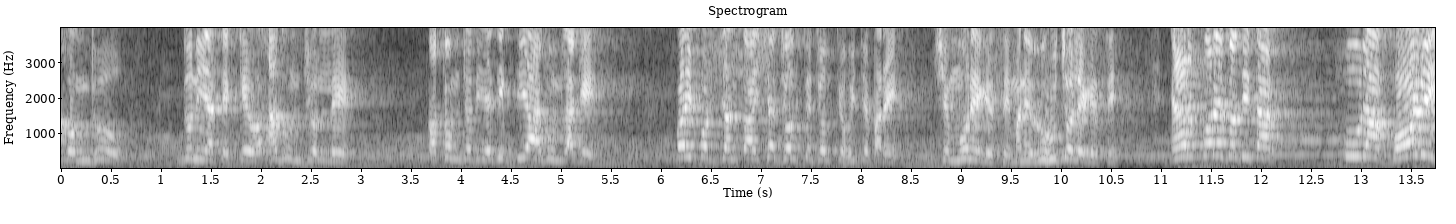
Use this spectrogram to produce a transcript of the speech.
বন্ধু, দুনিয়াতে কেউ আগুন জ্বললে, প্রথম যদি এদিক দিয়ে আগুন লাগে, ওই পর্যন্ত আইসা জ্বলতে জ্বলতে হইতে পারে। সে মরে গেছে মানে রুহু চলে গেছে। এরপরে যদি তার পুরা বডি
